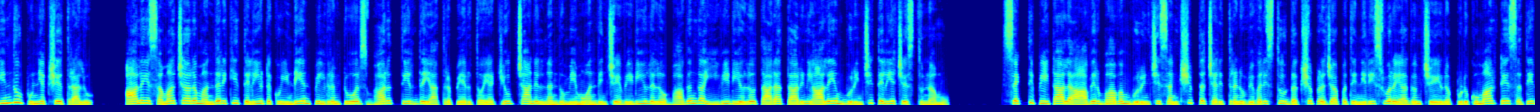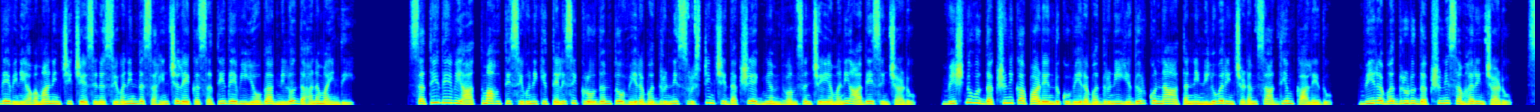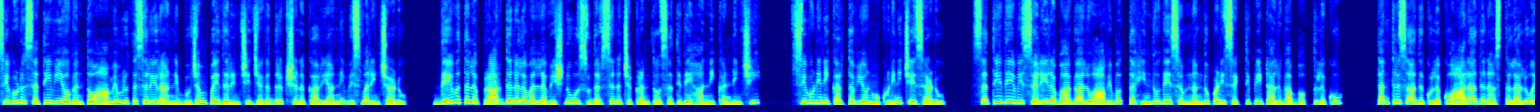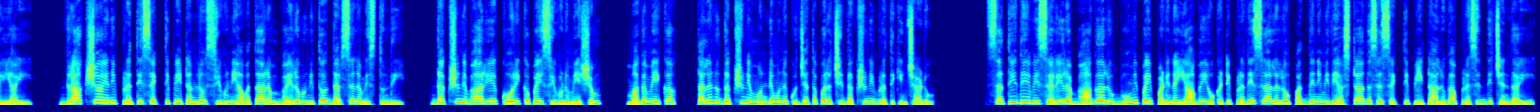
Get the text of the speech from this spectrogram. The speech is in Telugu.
హిందూ పుణ్యక్షేత్రాలు. ఆలయ సమాచారం అందరికీ తెలియుటకు ఇండియన్ పిల్గ్రమ్ టూర్స్ భారత్ తీర్థయాత్ర పేరుతో యూట్యూబ్ ఛానల్ నందు మేము అందించే వీడియోలలో భాగంగా ఈ వీడియోలో తారాతారిణి ఆలయం గురించి తెలియచేస్తున్నాము. శక్తిపీఠాల ఆవిర్భావం గురించి సంక్షిప్త చరిత్రను వివరిస్తూ దక్ష ప్రజాపతి నిరీశ్వరయాగం చేయునప్పుడు కుమార్తె సతీదేవిని అవమానించి చేసిన శివనింద సహించలేక సతీదేవి యోగాగ్నిలో దహనమైంది. సతీదేవి ఆత్మాహుతి శివునికి తెలిసి క్రోధంతో వీరభద్రుణ్ణి సృష్టించి దక్షయజ్ఞం ధ్వంసం చేయమని ఆదేశించాడు. విష్ణువు దక్షుని కాపాడేందుకు వీరభద్రుని ఎదుర్కొన్నా అతన్ని నిలువరించడం సాధ్యం కాలేదు. వీరభద్రుడు దక్షుని సంహరించాడు. శివుడు సతీవియోగంతో ఆమెమృత శరీరాన్ని భుజంపై ధరించి జగద్రక్షణ కార్యాన్ని విస్మరించాడు. దేవతల ప్రార్థనల వల్ల విష్ణువు సుదర్శన చక్రంతో సతిదేహాన్ని ఖండించి శివుడిని కర్తవ్యోన్ముఖుడిని చేశాడు. సతీదేవి శరీర భాగాలు ఆవిభక్త హిందూదేశం నందుపడి శక్తిపీఠాలుగా భక్తులకు తంత్రసాధకులకు ఆరాధనాస్థలాలు అయ్యాయి. ద్రాక్షాయని ప్రతి శక్తిపీఠంలో శివుని అవతారం భైరవునితో దర్శనమిస్తుంది. దక్షుని భార్య కోరికపై శివుడు మేషం మగమేక తలను దక్షుని ముండెమునకు జతపరచి దక్షుని బ్రతికించాడు. సతీదేవి శరీర భాగాలు భూమిపై పడిన యాభై ఒకటి ప్రదేశాలలో పద్దెనిమిది అష్టాదశ శక్తిపీఠాలుగా ప్రసిద్ధి చెందాయి.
